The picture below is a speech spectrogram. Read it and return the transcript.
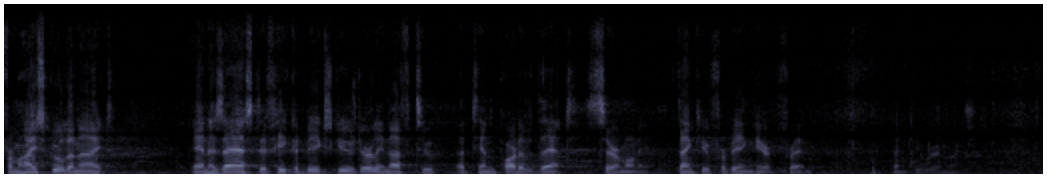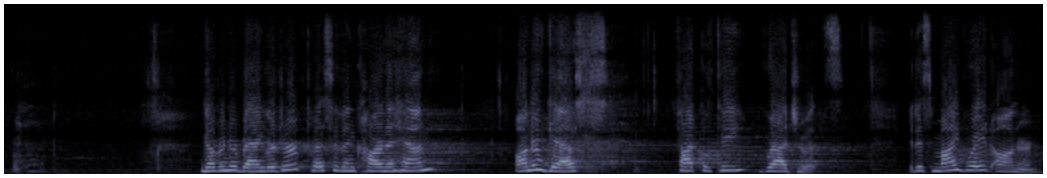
from high school tonight and has asked if he could be excused early enough to attend part of that ceremony. Thank you for being here, Fred. Thank you very much. Governor Bangerter, President Carnahan, honored guests, faculty, graduates. It is my great honor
